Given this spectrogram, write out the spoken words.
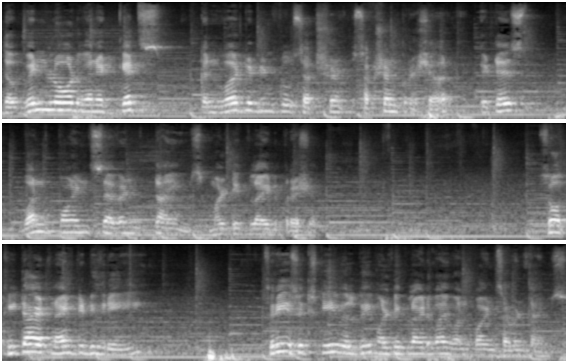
The wind load when it gets converted into suction suction pressure, it is 1.7 times multiplied pressure. So theta at 90 degree 360 will be multiplied by 1.7 times.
